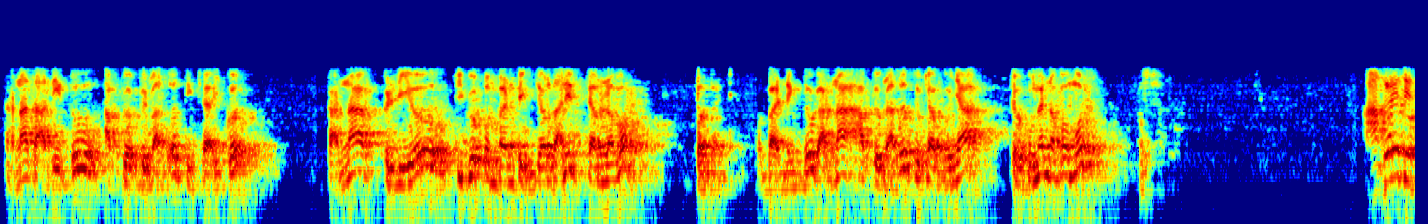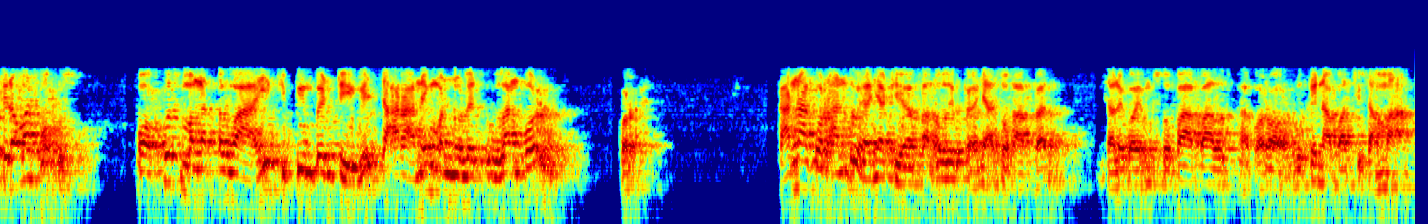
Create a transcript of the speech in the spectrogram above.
Karena saat itu Abdul bin Mas'ud tidak ikut karena beliau tiga pembanding. Jadi ini tidak nopo pembanding. Pembanding itu karena Abdul Mas'ud sudah punya dokumen nopo mus. Akhirnya si Mas fokus. Fokus mengetahui dipimpin Dewi carane menulis ulang Quran. Karena Quran itu hanya dihafal oleh banyak sahabat. Misalnya kalau Mustafa hafal Baqarah, mungkin hafal sama.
